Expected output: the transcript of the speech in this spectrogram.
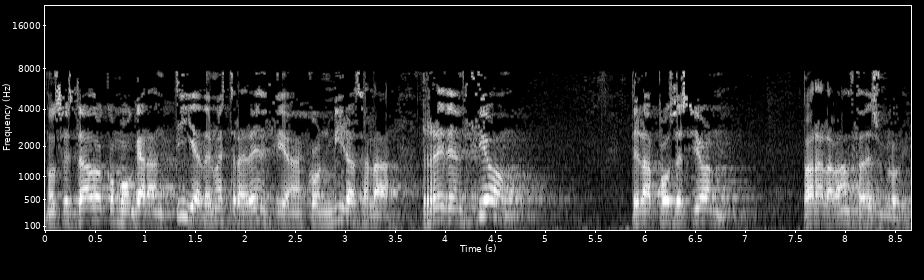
Nos es dado como garantía de nuestra herencia con miras a la redención de la posesión para alabanza de su gloria.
